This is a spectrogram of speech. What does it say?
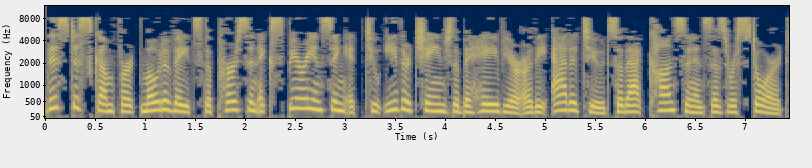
This discomfort motivates the person experiencing it to either change the behavior or the attitude so that consonance is restored.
